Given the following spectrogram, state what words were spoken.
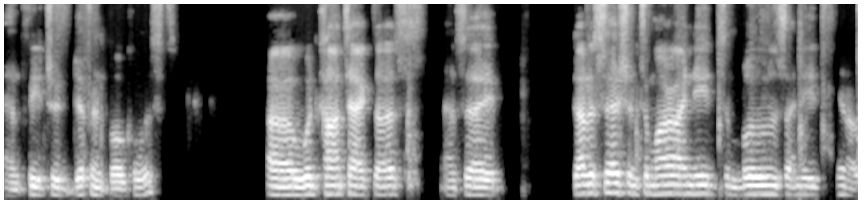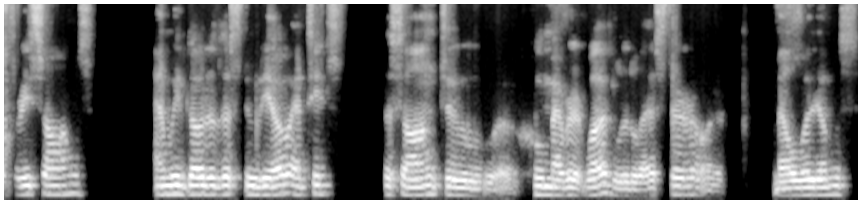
and featured different vocalists, uh, would contact us and say, Got a session tomorrow. I need some blues. I need, you know, three songs. And we'd go to the studio and teach the song to uh, whomever it was, Little Esther or Mel Williams.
